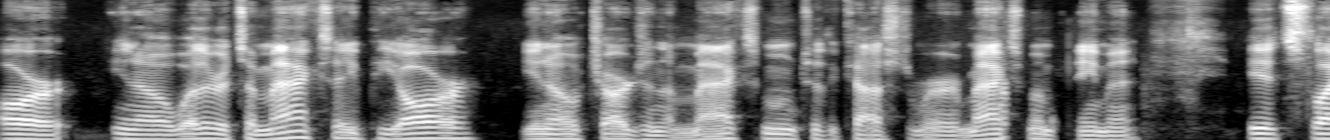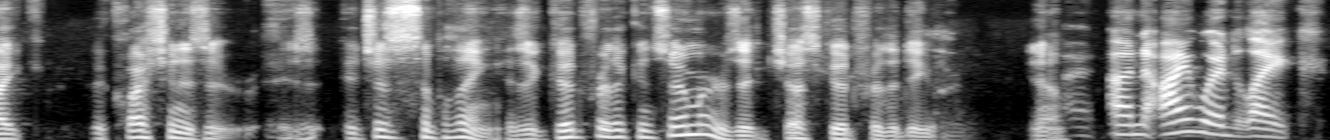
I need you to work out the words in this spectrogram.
are you know whether it's a max APR, you know, charging the maximum to the customer, maximum payment. It's like the question is it is it's just a simple thing. Is it good for the consumer? Or is it just good for the dealer? You know, and I would like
